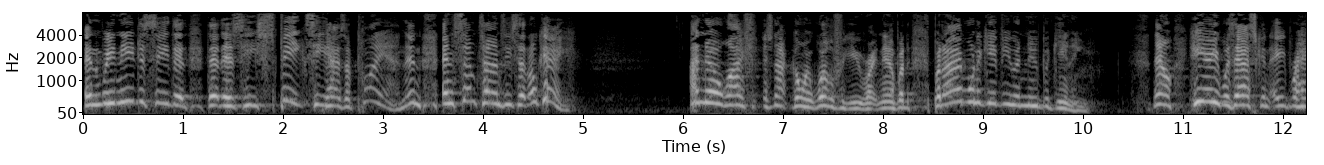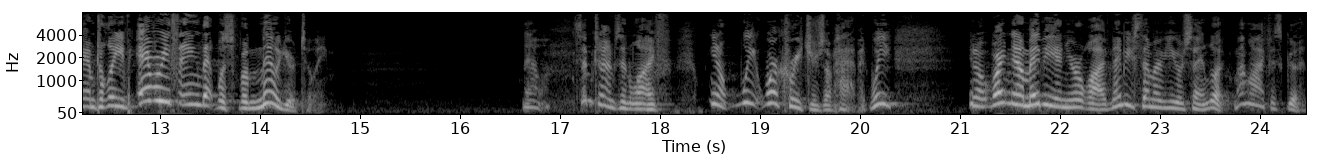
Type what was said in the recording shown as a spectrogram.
And we need to see that, that as he speaks, he has a plan. And, and sometimes he said, okay, I know life is not going well for you right now, but, but I want to give you a new beginning. Now, here he was asking Abraham to leave everything that was familiar to him. Now, sometimes in life, you know, we, we're creatures of habit. We, you know, right now, maybe in your life, maybe some of you are saying, look, my life is good.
